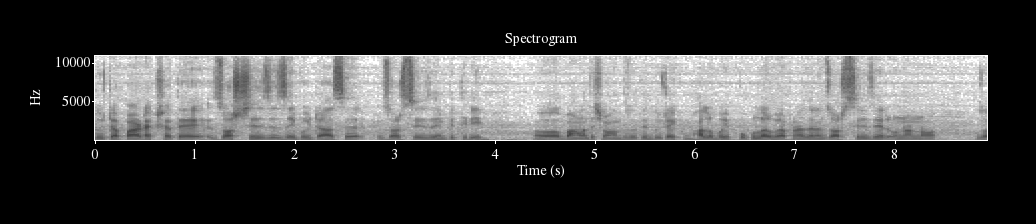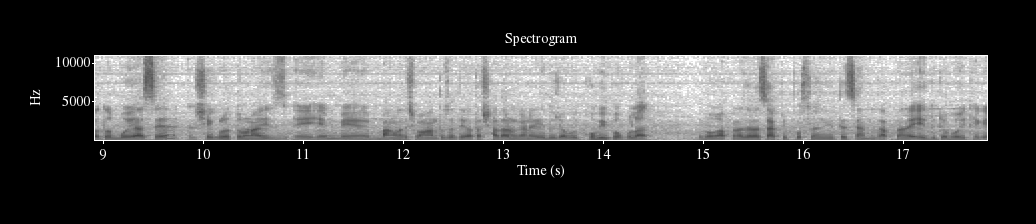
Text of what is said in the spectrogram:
দুইটা পার্ট একসাথে জর্জ সিরিজের যে বইটা আছে, George series MP three Bangladesh এবং আন্তর্জাতিক দুইটাই খুব ভালো বই পপুলার বই। আপনারা জানেন জর্জ সিরিজের অন্যান্য যত বই আছে, সেগুলোর তুলনায় বাংলাদেশ এবং আন্তর্জাতিক অর্থাৎ সাধারণ জ্ঞানের এই দুইটা বই খুবই পপুলার এবং আপনারা যারা চাকরি প্রস্তুতি নিতে চান, আপনারা এই দুটো বই থেকে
